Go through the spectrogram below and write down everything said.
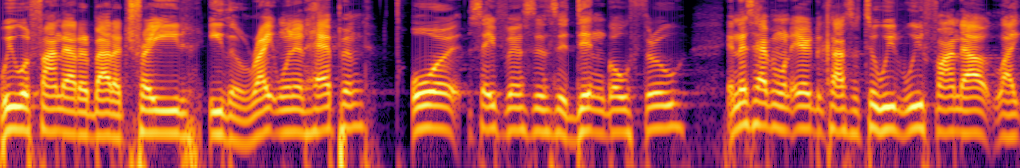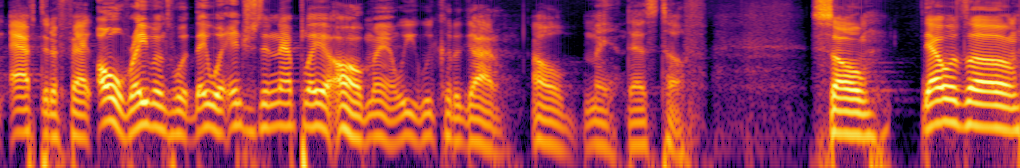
we would find out about a trade either right when it happened, or say for instance it didn't go through. And this happened with Eric DeCosta too. We we find out like after the fact. Oh, Ravens would they were interested in that player. Oh man, we we could have got him. Oh man, that's tough. So that was uh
